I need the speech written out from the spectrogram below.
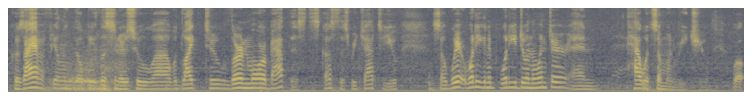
because I have a feeling there'll be listeners who uh, would like to learn more about this, discuss this, reach out to you. So, where what are you gonna what do you do in the winter, and how would someone reach you? Well,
